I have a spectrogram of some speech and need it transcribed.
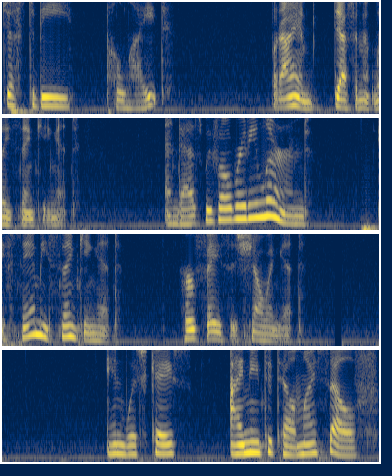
just to be polite, but I am definitely thinking it. And as we've already learned, if Sammy's thinking it, her face is showing it. In which case, I need to tell myself,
